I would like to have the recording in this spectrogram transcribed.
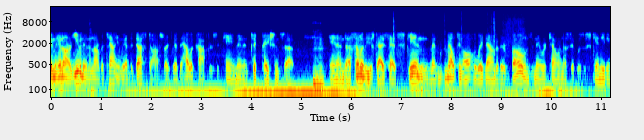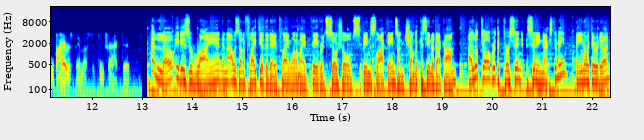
in, in our unit in our battalion we had the dust offs, right? We had the helicopters that came in and picked patients up Mm-hmm. And uh, some of these guys had skin me- melting all the way down to their bones, and they were telling us it was a skin eating virus they must have contracted. Hello, it is Ryan, and I was on a flight the other day playing one of my favorite social spin slot games on chumbacasino.com. I looked over the person sitting next to me, and you know what they were doing?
